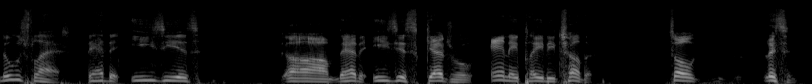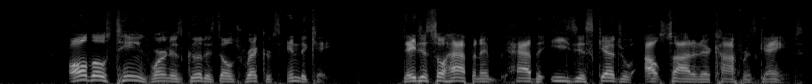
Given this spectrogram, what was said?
Newsflash: they had the easiest, um, they had the easiest schedule, and they played each other. So, listen, all those teams weren't as good as those records indicate. They just so happen to have the easiest schedule outside of their conference games.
